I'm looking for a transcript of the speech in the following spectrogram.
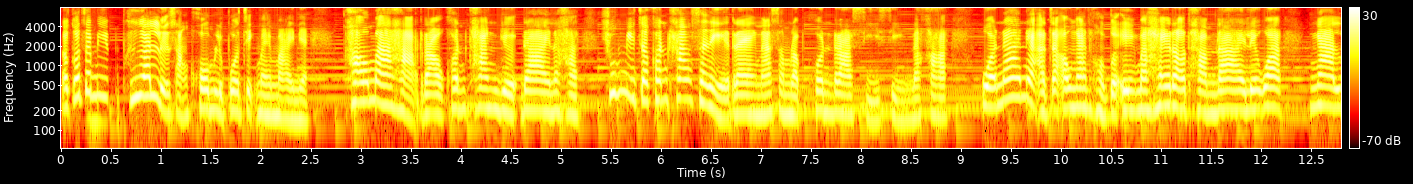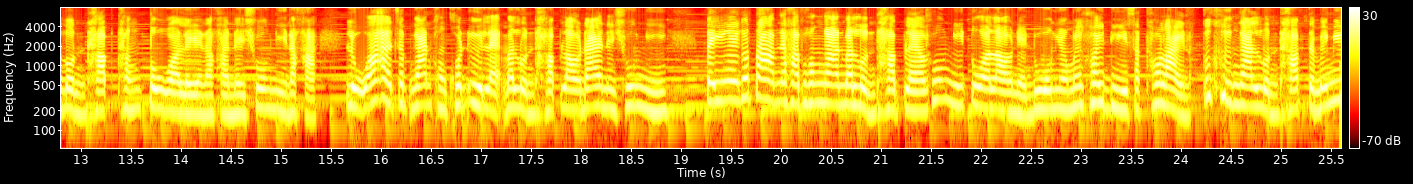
แล้วก็จะมีเพื่อนหรือสังคมหรือโปรเจกต์ใหม่ๆเนี่ย เข้ามาหาเราค่อนข้างเยอะได้นะคะ ช่วงนี้จะค่อนข้างเสน่ห์แรงนะสำหรับคนราศีสิงห์นะคะ หัวหน้าเนี่ยอาจจะเอางานของตัวเองมาให้เราทำได้ เรียกว่า งานหล่นทับทั้งตัวเลยนะคะ ในช่วงนี้นะคะ หรือว่าอาจจะงานของคนอื่นแหละมาหล่นทับเราได้ในช่วงนี้ แต่ยังไงก็ตามนะคะพองานมาหล่นทับแล้วช่วงนี้ตัวเราเนี่ยดวงยังไม่ค่อยดีสักเท่าไหร่นะก็คืองานหล่นทับแต่ไม่มี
